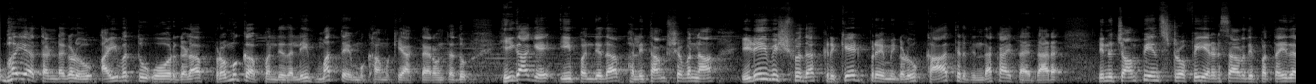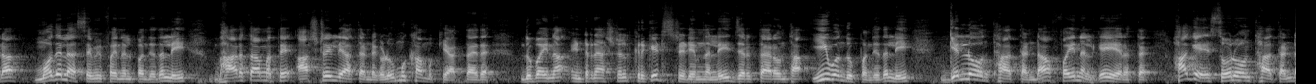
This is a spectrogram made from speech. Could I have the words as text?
ಉಭಯ ತಂಡಗಳು ಐವತ್ತು ಓವರ್ಗಳ ಪ್ರಮುಖ ಪಂದ್ಯದಲ್ಲಿ ಮತ್ತೆ ಮುಖಾಮುಖಿ ಆಗ್ತಾ ಇರುವಂಥದ್ದು. ಹೀಗಾಗಿ ಈ ಪಂದ್ಯದ ಫಲಿತಾಂಶವನ್ನು ಇಡೀ ವಿಶ್ವದ ಕ್ರಿಕೆಟ್ ಪ್ರೇಮಿಗಳು ಕಾತರದಿಂದ ಕಾಯ್ತಾ ಇದ್ದಾರೆ. ಇನ್ನು ಚಾಂಪಿಯನ್ಸ್ ಟ್ರೋಫಿ ಎರಡು ಸಾವಿರದ ಇಪ್ಪತ್ತೈದರ ಮೊದಲ ಸೆಮಿಫೈನಲ್ ಪಂದ್ಯದಲ್ಲಿ ಭಾರತ ಮತ್ತು ಆಸ್ಟ್ರೇಲಿಯಾ ತಂಡಗಳು ಮುಖಾಮುಖಿಯಾಗ್ತಾ ಇದೆ. ದುಬೈನ ಇಂಟರ್ನ್ಯಾಷನಲ್ ಕ್ರಿಕೆಟ್ ಸ್ಟೇಡಿಯಂನಲ್ಲಿ ಜರುಗ್ತಾ ಇರುವಂತಹ ಈ ಒಂದು ಪಂದ್ಯದಲ್ಲಿ ಗೆಲ್ಲುವಂತಹ ತಂಡ ಫೈನಲ್ಗೆ ಏರುತ್ತೆ. ಹಾಗೆ ಸೋಲುವಂತಹ ತಂಡ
